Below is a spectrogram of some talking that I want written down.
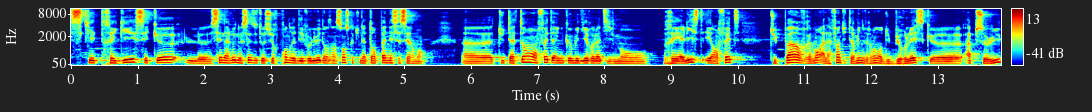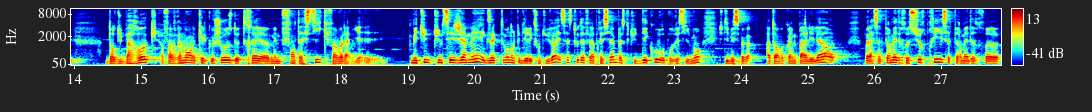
ce qui est très gai, c'est que le scénario ne cesse de te surprendre et d'évoluer dans un sens que tu n'attends pas nécessairement. Euh, tu t'attends en fait à une comédie relativement réaliste et en fait tu pars vraiment, à la fin tu termines vraiment dans du burlesque euh, absolu, dans du baroque, enfin vraiment quelque chose de très euh, même fantastique, enfin voilà. mais tu, ne sais jamais exactement dans quelle direction tu vas et ça c'est tout à fait appréciable parce que tu découvres progressivement, tu te dis mais c'est pas attends on va quand même pas aller là, voilà ça te permet d'être surpris, ça te permet d'être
